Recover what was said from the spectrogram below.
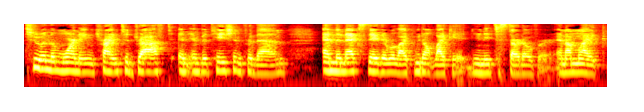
two in the morning trying to draft an invitation for them. And the next day they were like, we don't like it. You need to start over. And I'm like,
